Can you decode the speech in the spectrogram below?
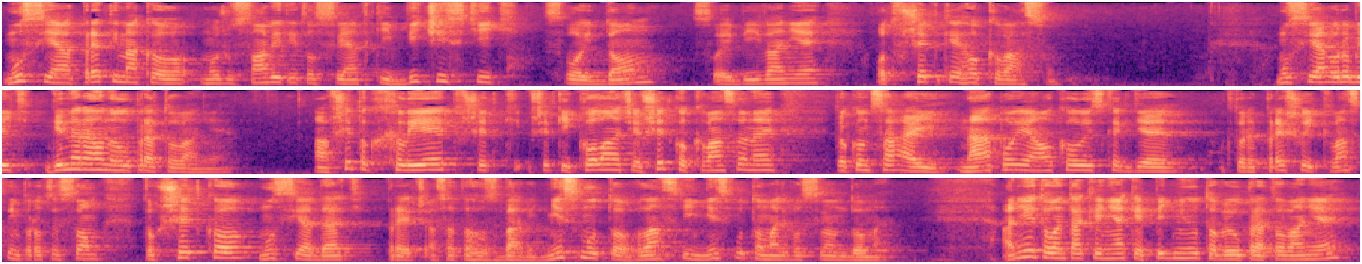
musia predtým, ako môžu slaviť tieto sviatky, vyčistiť svoj dom, svoje bývanie od všetkého kvasu. Musia urobiť generálne upratovanie. A všetok chlieb, všetky, všetky koláče, všetko kvasené, dokonca aj nápoje alkoholické, kde, ktoré prešli kvasným procesom, to všetko musia dať preč a sa toho zbaviť. Nesmú to vlastniť, nesmú to mať vo svojom dome. A nie je to len také nejaké 5-minútové upratovanie,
